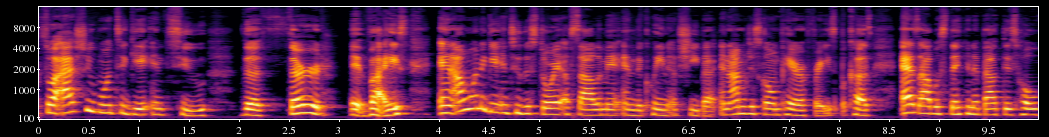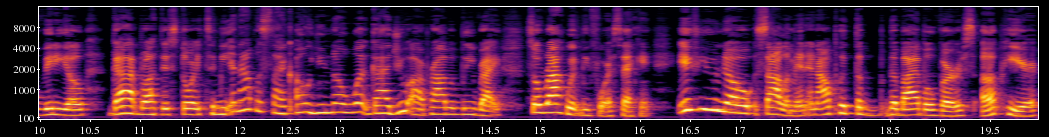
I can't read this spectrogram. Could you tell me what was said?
So I actually want to get into the third advice. And I want to get into the story of Solomon and the Queen of Sheba. And I'm just going to paraphrase because as I was thinking about this whole video, God brought this story to me and I was like, oh, you know what, God, you are probably right. So rock with me for a second. If you know Solomon, and I'll put the, the Bible verse up here,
